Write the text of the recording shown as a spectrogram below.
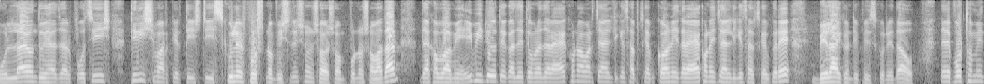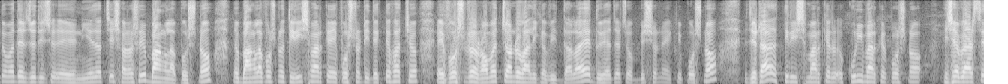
মূল্যায়ন দুই হাজার পঁচিশ, তিরিশ মার্কের তিরিশটি স্কুলের প্রশ্ন বিশ্লেষণ সহ সম্পূর্ণ সমাধান দেখাবো আমি এই ভিডিওতে। কাজে তোমরা যারা এখনও আমার চ্যানেলটিকে সাবস্ক্রাইব করনি, তারা এখনই চ্যানেলটিকে সাবস্ক্রাইব করে বেল আইকনটি প্রেস করে দাও। তাহলে প্রথমেই তোমাদের যদি নিয়ে যাচ্ছি সরাসরি বাংলা প্রশ্ন। তো বাংলা প্রশ্ন তিরিশ মার্কের এই প্রশ্নটি দেখতে পাচ্ছ। এই প্রশ্নটা রমেশচন্দ্র বালিকা বিদ্যালয়ে দুই হাজার চব্বিশ সনের একটি প্রশ্ন, যেটা তিরিশ মার্কের, কুড়ি মার্কের প্রশ্ন হিসাবে আসছে।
